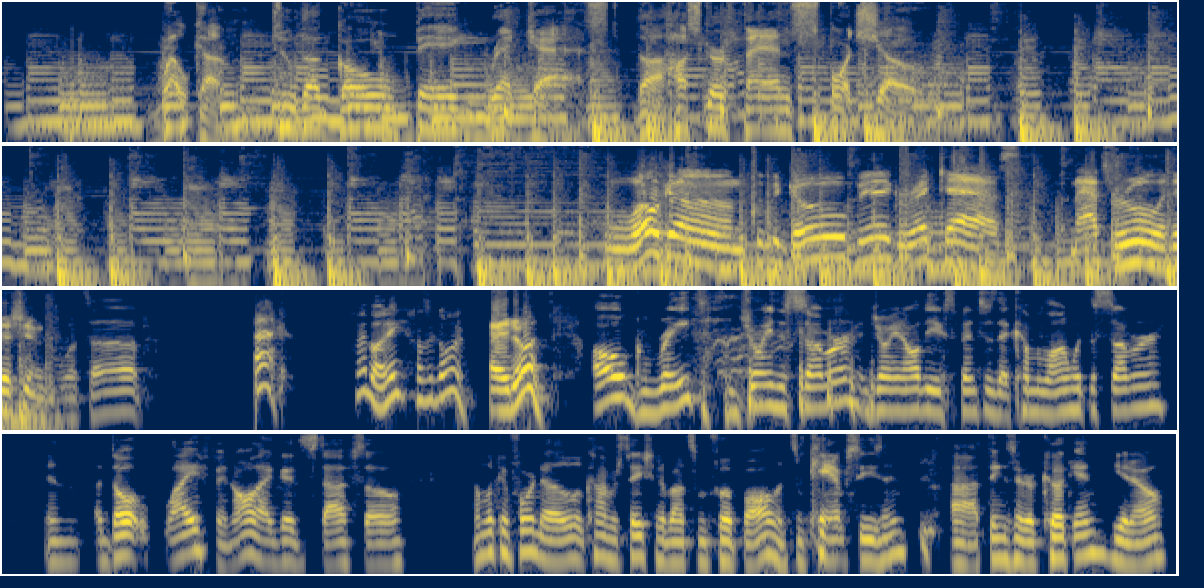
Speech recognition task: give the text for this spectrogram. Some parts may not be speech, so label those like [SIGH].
Welcome to the Go Big Redcast, the Husker Fan Sports Show. Welcome to the Go Big Redcast, Matt's Rule Edition. What's up? Back. Hi, buddy. How's it going? How you doing? Oh, great. Enjoying the summer, [LAUGHS] enjoying all the expenses that come along with the summer and adult life and all that good stuff. So I'm looking forward to a little conversation about some football and some camp season, uh, [LAUGHS] things that are cooking, you know.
